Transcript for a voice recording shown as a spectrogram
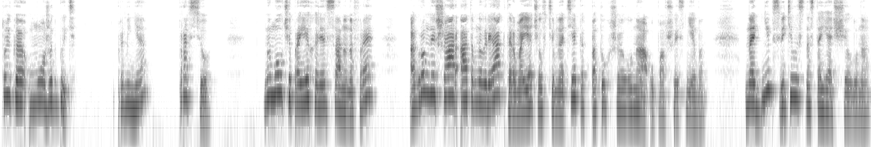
только «может быть». «Про меня?» «Про все». Мы молча проехали Сан-Онофре. Огромный шар атомного реактора маячил в темноте, как потухшая луна, упавшая с неба. Над ним светилась настоящая луна.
